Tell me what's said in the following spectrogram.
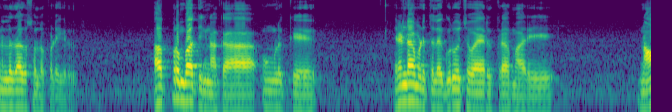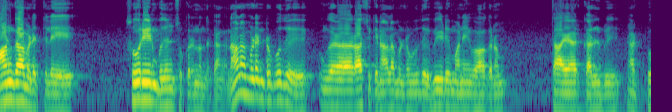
நல்லதாக சொல்லப்படுகிறது. அப்புறம் பார்த்தீங்கன்னாக்கா உங்களுக்கு இரண்டாம் இடத்துல குரு செவ்வாய் இருக்கிற மாதிரி நான்காம் இடத்துலே சூரியன் புதன் சுக்கிரன் வந்திருக்காங்க. நாலாம் இடம்ன்ற போது உங்கள் ராசிக்கு நாலாம் இடம்ன்ற போது வீடு மனை வாகனம் தாயார் கல்வி நட்பு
